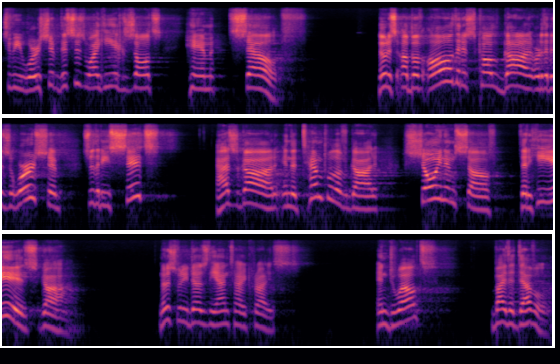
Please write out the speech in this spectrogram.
to be worshiped. This is why He exalts Himself. Notice, above all that is called God or that is worshiped, so that He sits as God in the temple of God, showing Himself that He is God. Notice what he does, the Antichrist. Indwelt by the devil.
